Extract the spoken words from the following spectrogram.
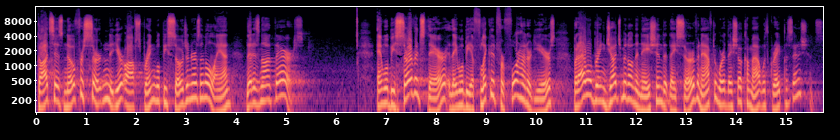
God says, Know for certain that your offspring will be sojourners in a land that is not theirs, and will be servants there. They will be afflicted for 400 years, but I will bring judgment on the nation that they serve, and afterward they shall come out with great possessions.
